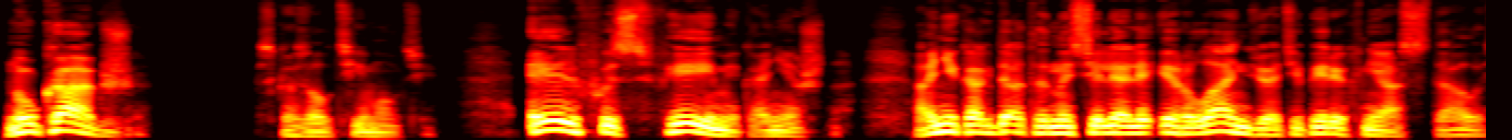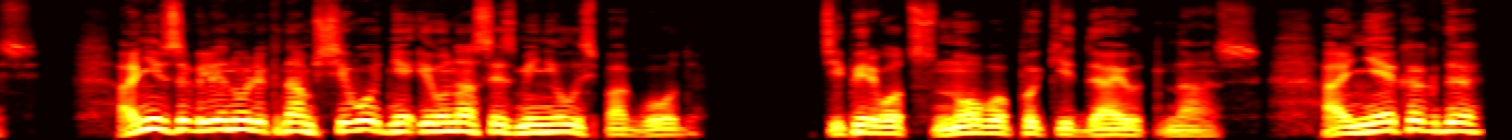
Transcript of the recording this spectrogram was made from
«Ну как же?» — сказал Тимолти. «Эльфы с феями, конечно. Они когда-то населяли Ирландию, а теперь их не осталось. Они заглянули к нам сегодня, и у нас изменилась погода теперь вот снова покидают нас, а некогда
